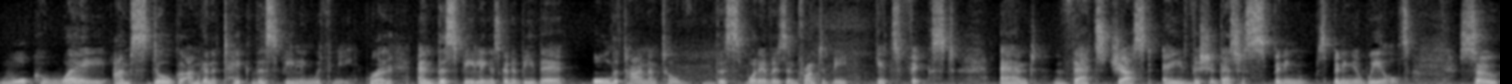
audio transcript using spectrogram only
walk away i'm still go- i'm going to take this feeling with me. Right. And this feeling is going to be there all the time until this whatever is in front of me gets fixed. And that's just a vicious that's just spinning spinning your wheels. So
